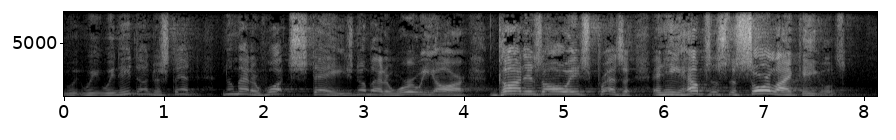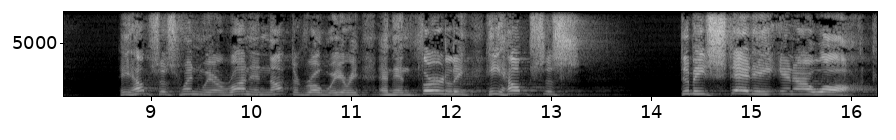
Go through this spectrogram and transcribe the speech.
we, we need to understand no matter what stage, no matter where we are, God is always present. And He helps us to soar like eagles. He helps us when we're running not to grow weary. And then thirdly, He helps us to be steady in our walk.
